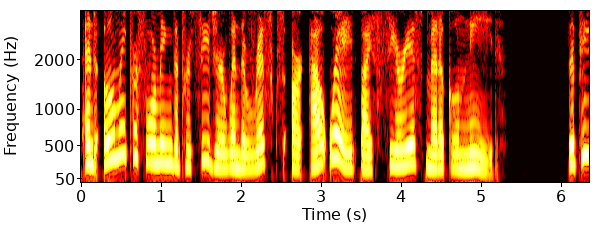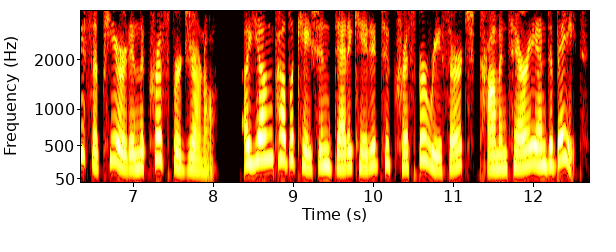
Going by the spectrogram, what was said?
and only performing the procedure when the risks are outweighed by serious medical need. The piece appeared in the CRISPR Journal, a young publication dedicated to CRISPR research, commentary, and debate.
